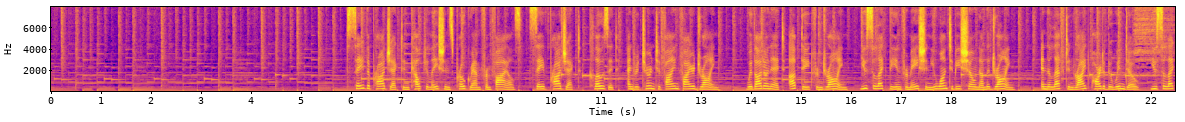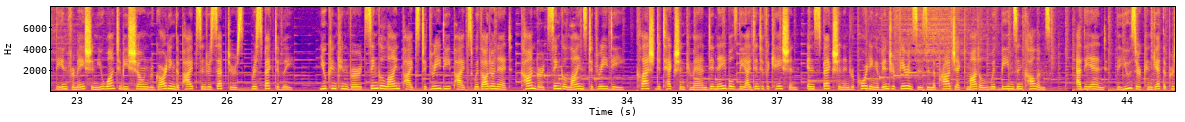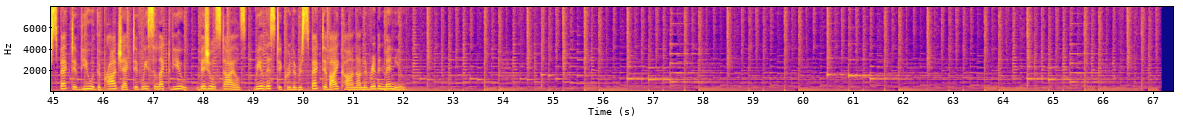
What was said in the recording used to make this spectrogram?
Save the project in Calculations program from Files, Save Project, close it, and return to FineFire Drawing. With AutoNet Update from Drawing, you select the information you want to be shown on the drawing. In the left and right part of the window, you select the information you want to be shown regarding the pipes and receptors, respectively. You can convert single-line pipes to 3D pipes with AutoNet, convert single lines to 3D. Clash detection command enables the identification, inspection and reporting of interferences in the project model with beams and columns, at the end, the user can get the perspective view of the project if we select View, Visual Styles, Realistic or the respective icon on the ribbon menu.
